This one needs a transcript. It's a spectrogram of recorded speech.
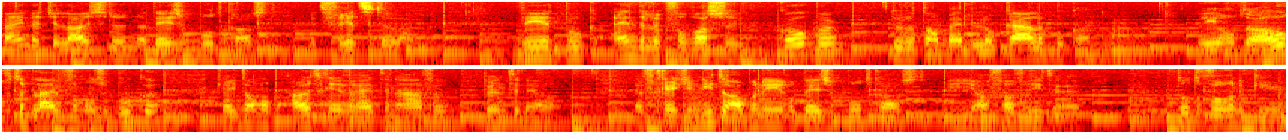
Fijn dat je luisterde naar deze podcast met Frits de Lange. Wil je het boek Eindelijk Volwassen kopen? Doe dat dan bij de lokale boekhandel. Wil je op de hoogte blijven van onze boeken? Kijk dan op uitgeverijtenhaven.nl. En vergeet je niet te abonneren op deze podcast in jouw favoriete app. Tot de volgende keer.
